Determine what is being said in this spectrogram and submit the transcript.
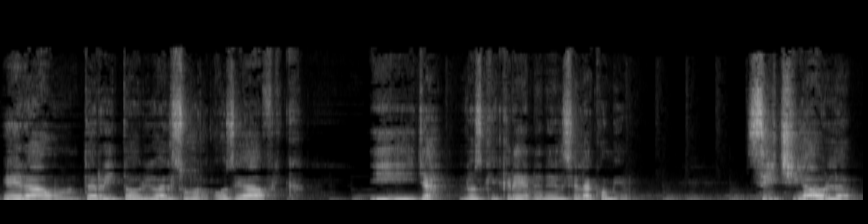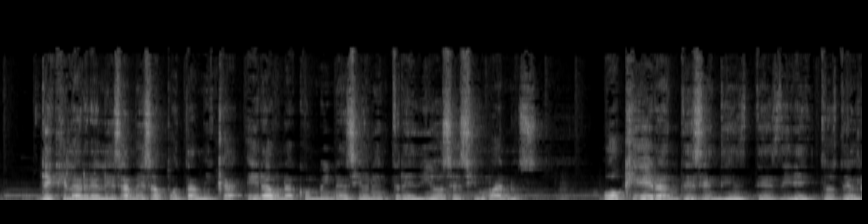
era un territorio al sur, o sea, África. Y ya, los que creen en él se la comieron. Sichi habla de que la realeza mesopotámica era una combinación entre dioses y humanos, o que eran descendientes directos del,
